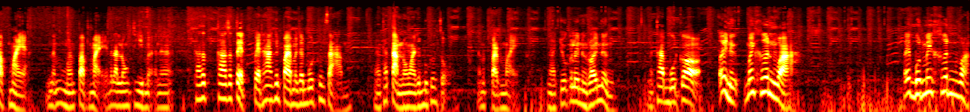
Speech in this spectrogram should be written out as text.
ปรับใหม่อะนะเหมือนปรับใหม่เวลาลงทีมอะนะฮะถ้าถ้าสเตตเป็ดห้าขึ้นไปมันจะบูทขึ้น3นะถ้าต่ำลงมาจะบูทขึ้นสองนะมันปรับใหม่นะจูดก็เลย101นะ ถ้าบูทก็ เอ้ยหนึ่งไม่ขึ้นว่ะเฮ้ยบูทไม่ขึ้นว่ะ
